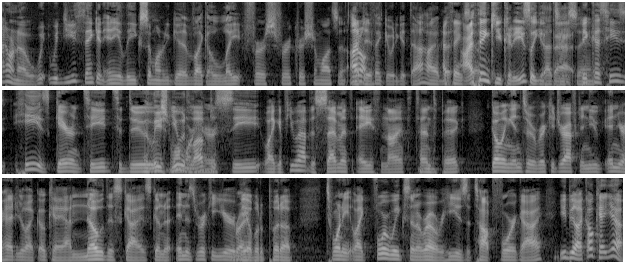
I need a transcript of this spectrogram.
I don't know. W- would you think in any league someone would give like a late first for Christian Watson? I, I don't do. think it would get that high. But think I think you could easily get That's that. insane. because he's he is guaranteed to do At least you would more love year. to see like if you have the seventh eighth ninth 10th Mm-hmm. pick going into a rookie draft and you in your head you're like okay i know this guy is gonna in his rookie year be able to put up 20 like four weeks in a row where he is a top four guy you'd be like okay yeah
